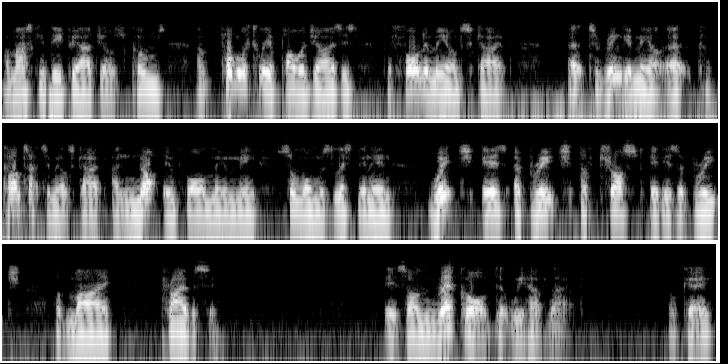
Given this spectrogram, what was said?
I'm asking DPR Jones comes and publicly apologises for phoning me on Skype uh, to ringing me, uh, contacting me on Skype and not informing me someone was listening in, which is a breach of trust. It is a breach of my privacy. It's on record that we have that. Okay?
